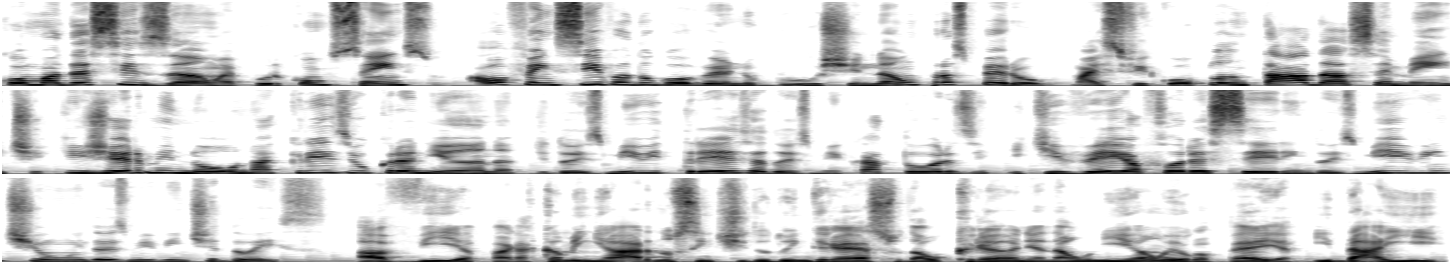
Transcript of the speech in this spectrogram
Como a decisão é por consenso, a ofensiva do governo Bush não prosperou, mas ficou plantada a semente que germinou na crise ucraniana de 2013 a 2014 e que veio a florescer em 2021 e 2022. A via para caminhar no sentido do ingresso da Ucrânia na União Europeia e daí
